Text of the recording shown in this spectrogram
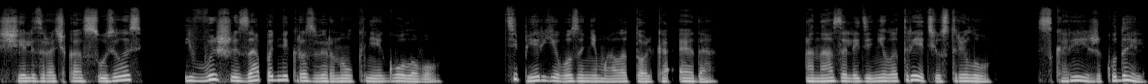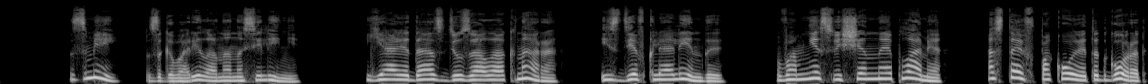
Щель зрачка сузилась, и высший западник развернул к ней голову. Теперь его занимала только Эда. Она заледенила третью стрелу. «Скорей же, Кудель!» «Змей!» — заговорила она на Селине. «Я Эда с Дюзала Акнара, из дев Клеолинды. Во мне священное пламя. Оставь в покое этот город,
